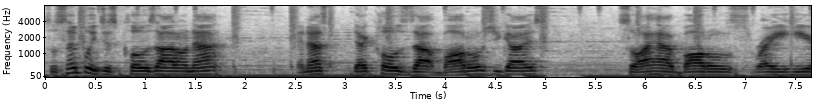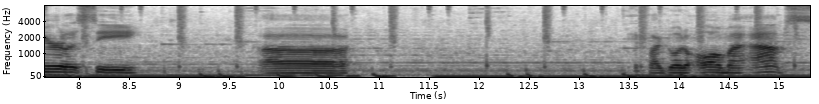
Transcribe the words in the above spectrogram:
So simply just close out on that and that's that closes out bottles you guys. So i have bottles right here let's see. Uh if i go to all my apps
